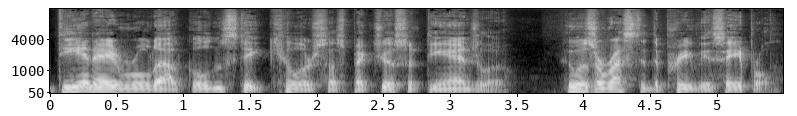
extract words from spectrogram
DNA ruled out Golden State Killer suspect Joseph DeAngelo, who was arrested the previous April.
